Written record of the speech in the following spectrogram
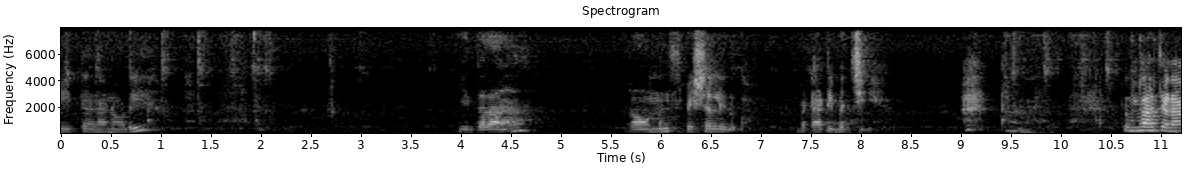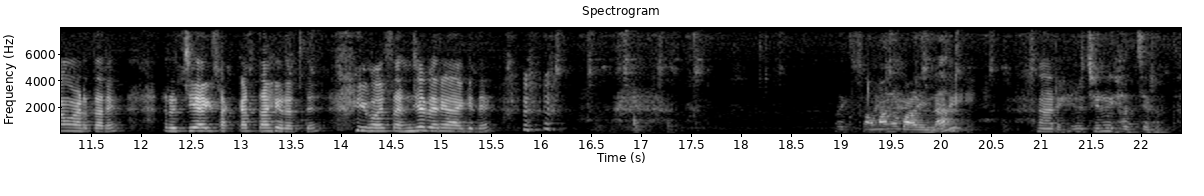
ಈ ಥರ ನೋಡಿ. ಈ ಥರ ರಾಮನ್ ಸ್ಪೆಷಲ್ ಇದು ಬಟಾಟಿ ಬಜ್ಜಿ. ತುಂಬ ಚೆನ್ನಾಗಿ ಮಾಡ್ತಾರೆ. ರುಚಿಯಾಗಿ ಸಕ್ಕತ್ತಾಗಿರುತ್ತೆ ಇವಾಗ ಸಂಜೆ ಬೇರೆ ಆಗಿದೆ. ಅದಕ್ಕೆ ಸಾಮಾನು ಭಾಳ ಇಲ್ಲ ಹಾಂ ರೀ. ರುಚಿನೂ ಹೆಚ್ಚಿರುತ್ತೆ.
